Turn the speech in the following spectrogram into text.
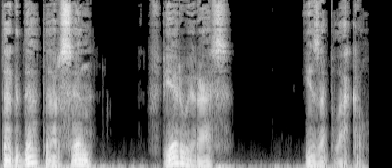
Тогда-то Арсен в первый раз и заплакал.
